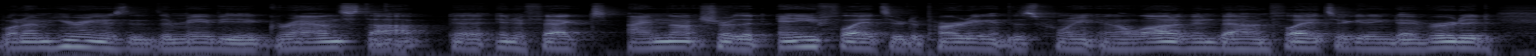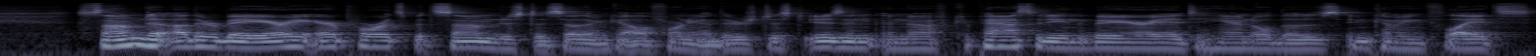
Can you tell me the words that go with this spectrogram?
what I'm hearing is that there may be a ground stop. Uh, in effect, I'm not sure that any flights are departing at this point, and a lot of inbound flights are getting diverted. Some to other Bay Area airports, but some just to Southern California. There's just isn't enough capacity in the Bay Area to handle those incoming flights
